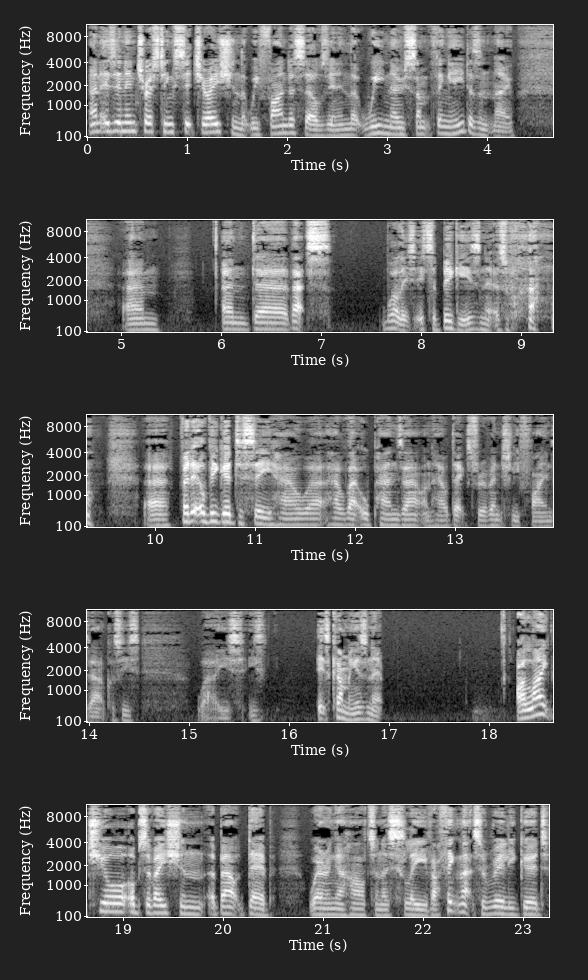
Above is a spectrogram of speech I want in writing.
And it's an interesting situation that we find ourselves in, in that we know something he doesn't know. Um, and uh, that's well, it's it's a biggie, isn't it, as well? uh, but it'll be good to see how uh, how that all pans out and how Dexter eventually finds out because he's well, he's he's it's coming, isn't it? I liked your observation about Deb wearing a heart on her sleeve. I think that's a really good,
